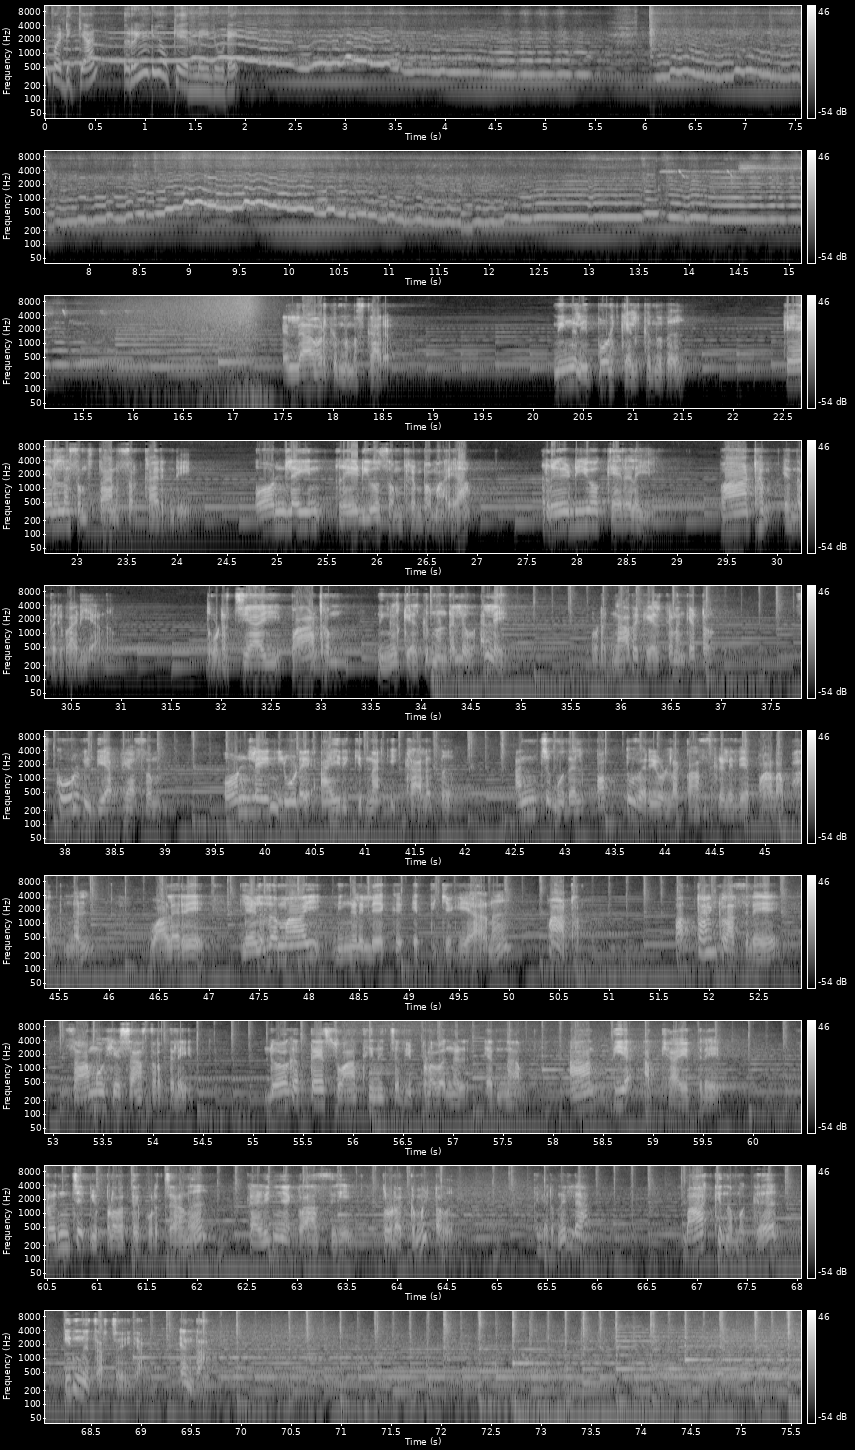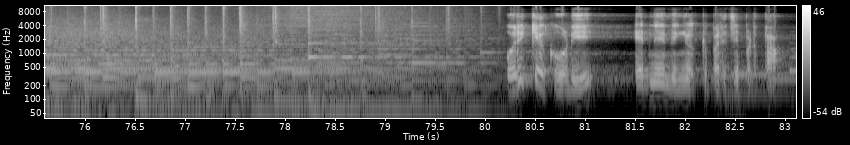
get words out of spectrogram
കേട്ടു പഠിക്കാൻ റേഡിയോ കേരളയിലൂടെ. എല്ലാവർക്കും നമസ്കാരം. നിങ്ങൾ ഇപ്പോൾ കേൾക്കുന്നത് കേരള സംസ്ഥാന സർക്കാരിന്റെ ഓൺലൈൻ റേഡിയോ സംരംഭമായ റേഡിയോ കേരളയിൽ. പാഠം എന്ന പരിപാടിയാണ്. തുടർച്ചയായി പാഠം നിങ്ങൾ കേൾക്കുന്നുണ്ടല്ലോ അല്ലേ? തുടങ്ങാതെ കേൾക്കണം കേട്ടോ. സ്കൂൾ വിദ്യാഭ്യാസം ഓൺലൈനിലൂടെ ആയിരിക്കുന്ന ഇക്കാലത്ത് അഞ്ച് മുതൽ പത്ത് വരെയുള്ള ക്ലാസ്സുകളിലെ പാഠഭാഗങ്ങൾ വളരെ ലളിതമായി നിങ്ങളിലേക്ക് എത്തിക്കുകയാണ് പാഠം. പത്താം ക്ലാസ്സിലെ സാമൂഹ്യ ശാസ്ത്രത്തിലെ ലോകത്തെ സ്വാധീനിച്ച വിപ്ലവങ്ങൾ എന്ന ആദ്യ അധ്യായത്തിലെ ഫ്രഞ്ച് വിപ്ലവത്തെക്കുറിച്ചാണ് കഴിഞ്ഞ ക്ലാസ്സിൽ തുടക്കമിട്ടത്. തീർന്നില്ല. ബാക്കി നമുക്ക് ഇന്ന് ചർച്ച ചെയ്യാം. എന്താ? ഒരിക്കൽ കൂടി എന്നെ നിങ്ങൾക്ക് പരിചയപ്പെടുത്താം.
